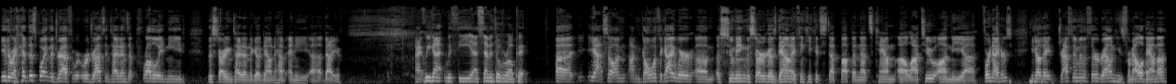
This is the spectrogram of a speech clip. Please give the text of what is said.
either way, at this point in the draft, we're, we're, drafting tight ends that probably need the starting tight end to go down to have any uh, value. All right, who you got with the uh, seventh overall pick? Uh, yeah, so I'm I'm going with the guy where, um, assuming the starter goes down, I think he could step up, and that's Cam uh, Latu on the uh, 49ers. You know, they drafted him in the third round. He's from Alabama.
